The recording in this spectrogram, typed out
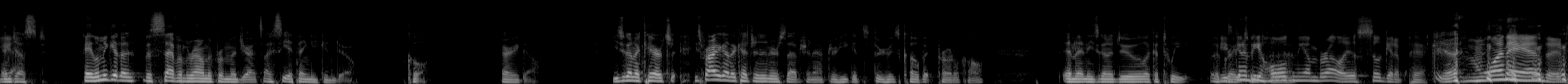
and Yeah. just hey, let me get a, the seventh rounder from the Jets. I see a thing he can do. Cool. There you go. He's gonna catch. He's probably gonna catch an interception after he gets through his COVID protocol, and then he's gonna do like a tweet. a He's going to be holding the umbrella. He'll still get a pick. Yeah. One handed.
